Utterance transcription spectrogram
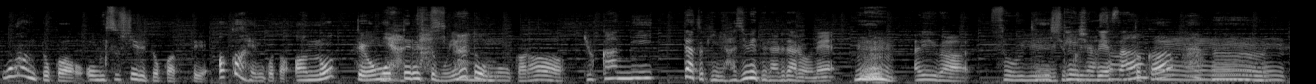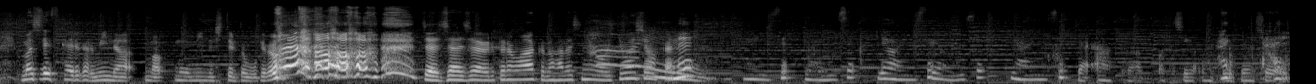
ご飯とかお味噌汁とかって開かへんことあんの？って思ってる人もいると思うから。旅館に行った時に初めてなるだろうね。うん。あるいはそういう定食屋さんとか。うんうん。マジで使えるからみんな、まあ、もうみんな知ってると思うけど。じゃあじゃあじゃあウルトラマークの話にも行きましょうかね。よいせよいせよいせよいせよいせじゃあアークは私が持っていきましょう、はい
